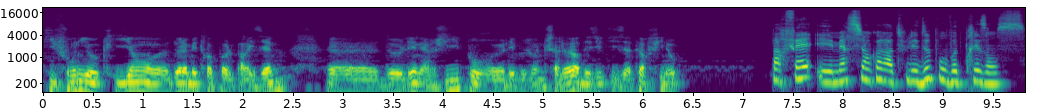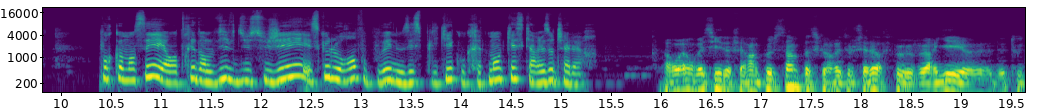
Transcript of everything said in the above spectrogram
qui fournit aux clients euh, de la métropole parisienne euh, de l'énergie pour euh, les besoins de chaleur des utilisateurs finaux. Parfait, et merci encore à tous les deux pour votre présence. Pour commencer et entrer dans le vif du sujet, est-ce que Laurent, vous pouvez nous expliquer concrètement qu'est-ce qu'un réseau de chaleur? Alors on va essayer de faire un peu simple parce qu'un réseau de chaleur peut varier euh, de tout,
